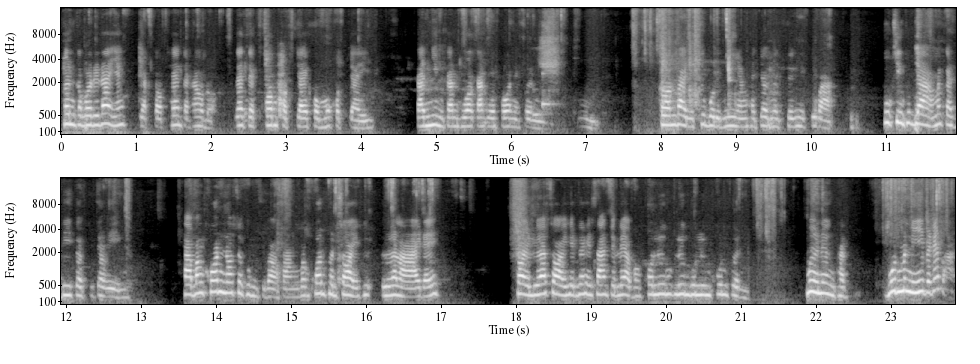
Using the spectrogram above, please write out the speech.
เพิ่นก็บ่ได้ได้หยังอยากตอบแทนจากเฮาดอก ได้แต่ความขอบใจของมกขอบใจ การยิ้มการหัวการอวยพรในเพิ่นอืมตอนใบนี่คือบริมีหยังให้เจ้านึกถึงนี่คือว่าทุกสิ่งทุกอย่างมันก็ดีต่อตัวเจ้าเอง ถ้าบางคนเนาะสกุลสิบ่าวฟัง บางคนเพิ่นซอยเรือหลายได้ซอยเรือซอยเฮ็ดเงินให้สร้างจนแล้ว บางคนลืมลืมบุญลืมคุณเพิ่นมื้อหนึงผัดบุญมันหนีไปได้บาด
